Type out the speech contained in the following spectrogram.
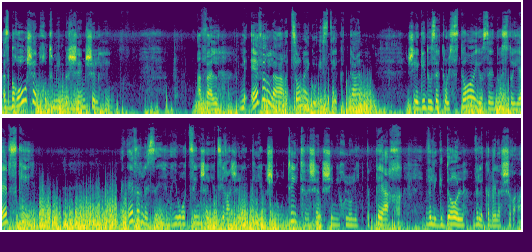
אז ברור שהם חותמים בשם שלהם. אבל מעבר לרצון האגואיסטי הקטן, שיגידו זה טולסטוי או זה דוסטויבסקי, מעבר לזה, הם היו רוצים שהיצירה שלהם תהיה משמעותית ושאנשים יוכלו להתפתח ולגדול ולקבל השראה.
